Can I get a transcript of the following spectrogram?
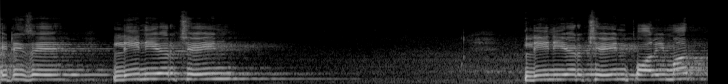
it is a linear chain linear chain polymer.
